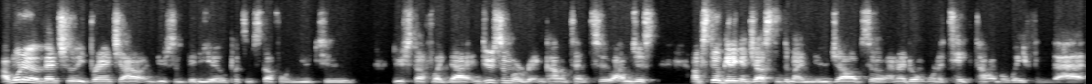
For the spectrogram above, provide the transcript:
I want to eventually branch out and do some video, put some stuff on YouTube, do stuff like that, and do some more written content too. I'm just, I'm still getting adjusted to my new job. So, and I don't want to take time away from that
